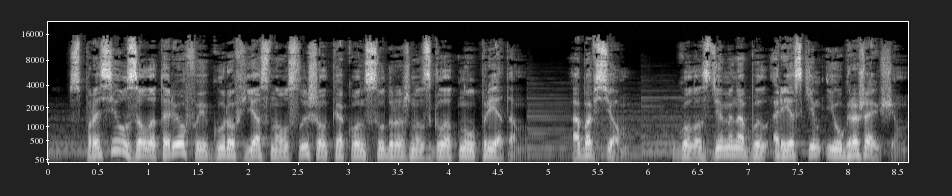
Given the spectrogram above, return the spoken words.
– спросил Золотарев, и Гуров ясно услышал, как он судорожно сглотнул при этом. «Обо всем». Голос Демина был резким и угрожающим.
